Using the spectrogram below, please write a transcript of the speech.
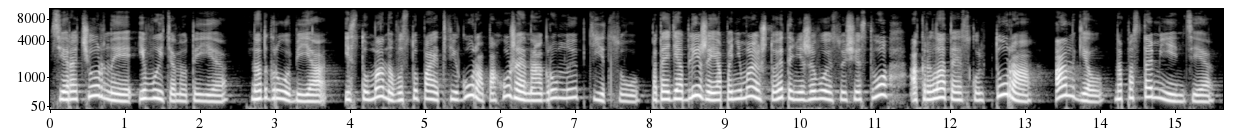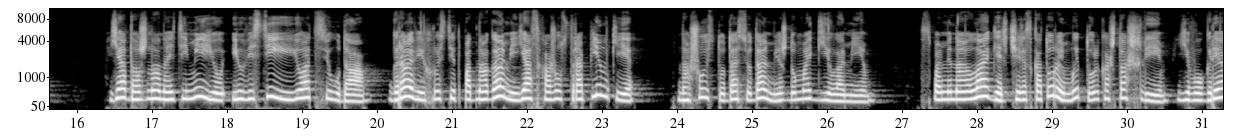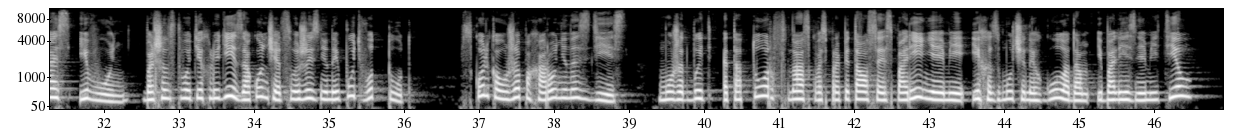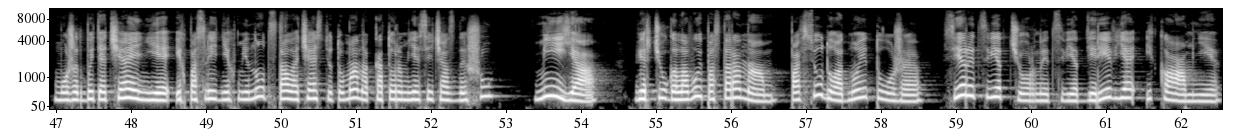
Серо-черные и вытянутые. Надгробия. Из тумана выступает фигура, похожая на огромную птицу. Подойдя ближе, я понимаю, что это не живое существо, а крылатая скульптура – ангел на постаменте. Я должна найти Мию и увести ее отсюда. Гравий хрустит под ногами, я схожу с тропинки, ношусь туда-сюда между могилами. Вспоминаю лагерь, через который мы только что шли, его грязь и вонь. Большинство тех людей закончат свой жизненный путь вот тут. Сколько уже похоронено здесь? Может быть, этот торф насквозь пропитался испарениями их измученных голодом и болезнями тел? Может быть, отчаяние их последних минут стало частью тумана, которым я сейчас дышу? «Мия!» Верчу головой по сторонам. Повсюду одно и то же. Серый цвет, черный цвет, деревья и камни.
